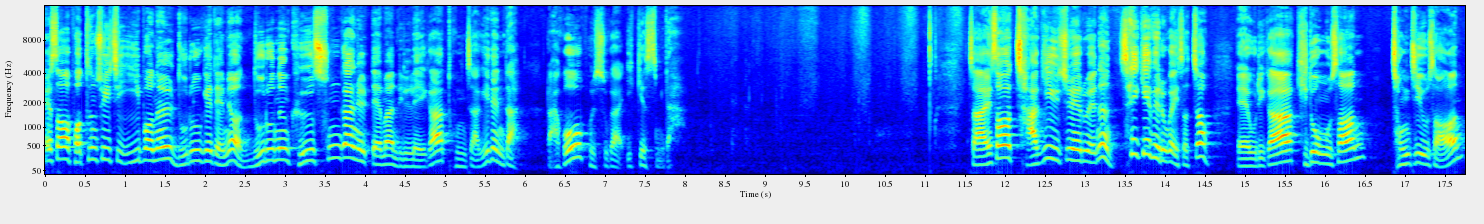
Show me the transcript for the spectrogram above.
해서 버튼 스위치 2번을 누르게 되면 누르는 그 순간일 때만 릴레이가 동작이 된다라고 볼 수가 있겠습니다. 자, 해서 자기 유지 회로에는 세 개의 회로가 있었죠. 예, 우리가 기동 우선, 정지 우선,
